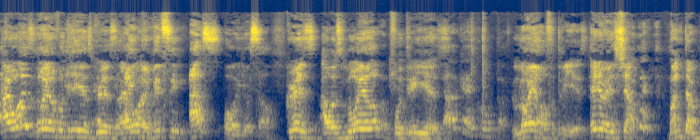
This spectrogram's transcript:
I was loyal for three years, Chris. Are I you was. convincing us or yourself? Chris, I was loyal for three years. Okay, cool, loyal for three years. Anyways. Bantam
